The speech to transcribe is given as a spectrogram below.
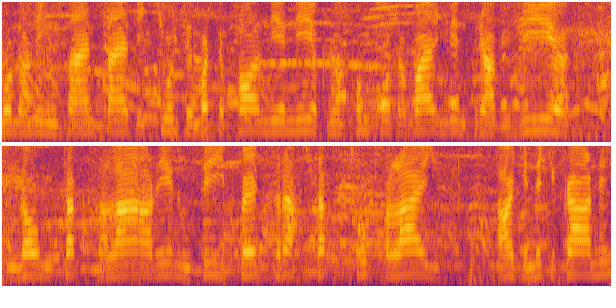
បននីហ៊ុនសែនតែទៅជួយសមិទ្ធផលនានាក្នុងភូមិគោតបាយមានព្រះវិហារនំទឹកសាលារៀនមន្ទីរពេទ្យស្រះទឹកគ្រប់កន្លែងហើយជានិច្ចការនេះ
